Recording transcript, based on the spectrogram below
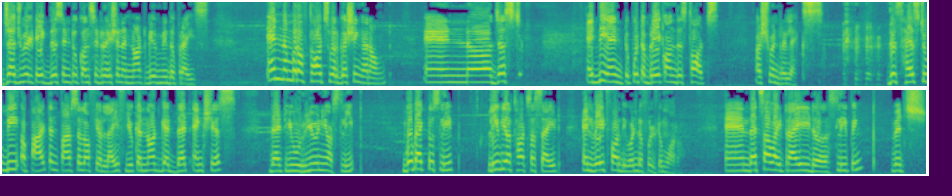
judge will take this into consideration and not give me the prize? N number of thoughts were gushing around, and uh, just at the end to put a break on these thoughts, Ashwin, relax. this has to be a part and parcel of your life. You cannot get that anxious that you ruin your sleep. Go back to sleep, leave your thoughts aside, and wait for the wonderful tomorrow. And that's how I tried uh, sleeping, which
